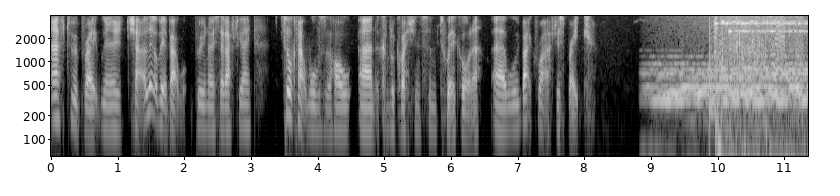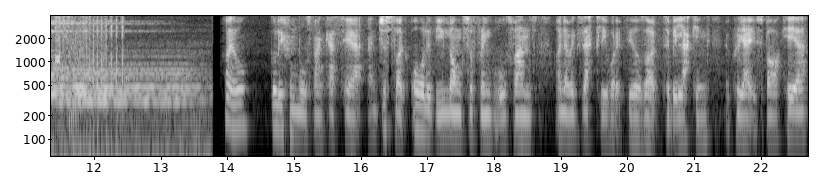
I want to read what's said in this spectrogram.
after a break, we're going to chat a little bit about what Bruno said after the game, talk about Wolves as a whole, and a couple of questions from Twitter Corner. Uh, we'll be back right after this break. Hi all, Gully from Wolves Fancast here, and just like all of you long suffering Wolves fans, I know exactly what it feels like to be lacking a creative spark here,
